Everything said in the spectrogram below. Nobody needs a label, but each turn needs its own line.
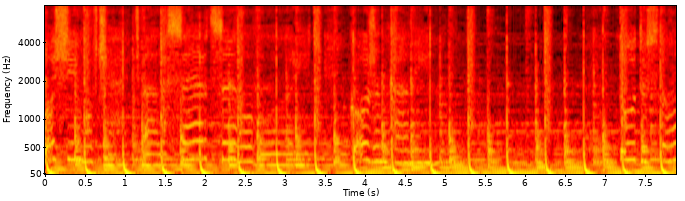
Площі мовчать, але серце говорить кожен камінь. Тут історія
